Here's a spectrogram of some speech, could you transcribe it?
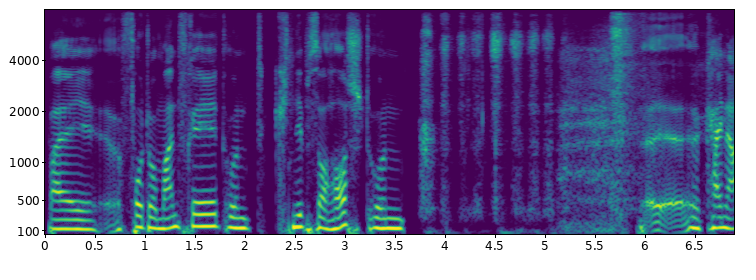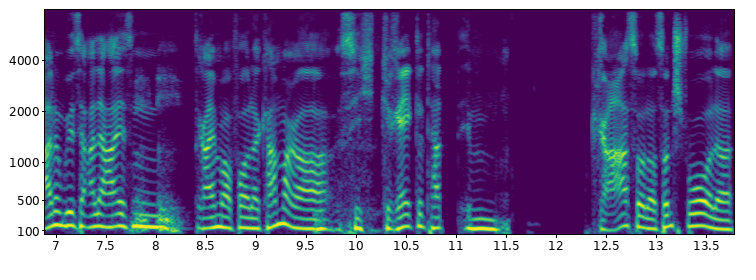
bei Foto Manfred und Knipser Horst und äh, keine Ahnung, wie sie alle heißen, dreimal vor der Kamera sich geregelt hat im Gras oder sonst wo oder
